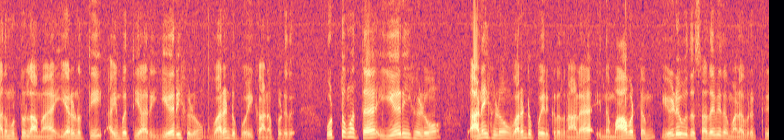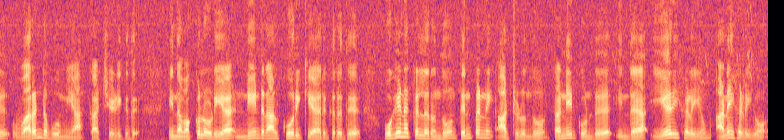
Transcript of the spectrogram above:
அது மட்டும் இல்லாமல் இரநூத்தி ஐம்பத்தி ஆறு ஏரிகளும் வறண்டு போய் காணப்படுது. ஒட்டுமொத்த ஏரிகளும் அணைகளும் வறண்டு போயிருக்கிறதுனால இந்த மாவட்டம் எழுபது சதவீதம் அளவிற்கு வறண்ட பூமியாக காட்சியளிக்குது. இந்த மக்களுடைய நீண்ட நாள் கோரிக்கையாக இருக்கிறது ஒகேனக்கல்ல இருந்தும் தென்பெண்ணை ஆற்றிலிருந்தும் தண்ணீர் கொண்டு இந்த ஏரிகளையும் அணைகளையும்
